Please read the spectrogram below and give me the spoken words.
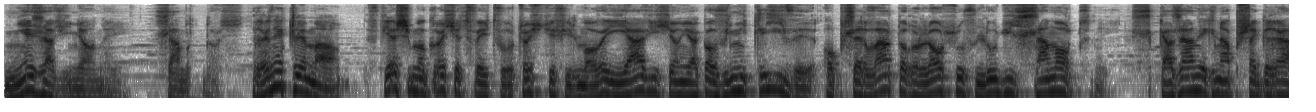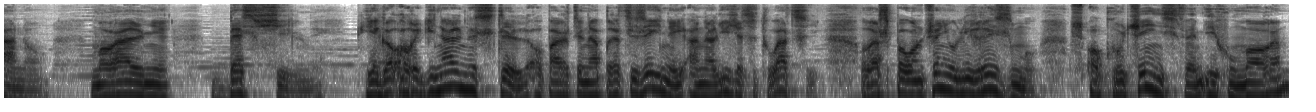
niezawinionej samotności. René Clément w pierwszym okresie swojej twórczości filmowej jawi się jako wnikliwy obserwator losów ludzi samotnych, skazanych na przegraną, moralnie bezsilnych. Jego oryginalny styl, oparty na precyzyjnej analizie sytuacji oraz połączeniu liryzmu z okrucieństwem i humorem,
